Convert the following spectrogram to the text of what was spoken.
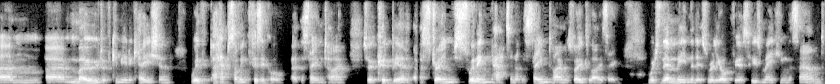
um, uh, mode of communication with perhaps something physical at the same time. So it could be a, a, strange swimming pattern at the same time as vocalizing, which then mean that it's really obvious who's making the sound.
